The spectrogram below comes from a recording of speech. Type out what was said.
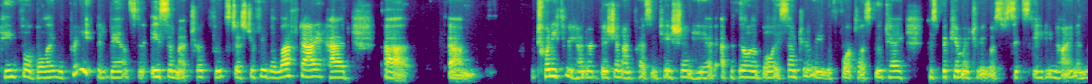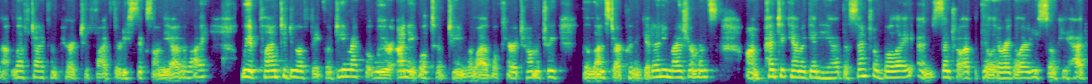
painful bullae with pretty advanced and asymmetric Fuchs dystrophy. The left eye had uh, um, 2300 vision on presentation. He had epithelial bullae centrally with four plus guttae. His pachymetry was 689 in that left eye compared to 536 on the other eye. We had planned to do a phaco-DMEK, but we were unable to obtain reliable keratometry. The Lenstar couldn't get any measurements. On pentacam, again, he had the central bullae and central epithelial irregularities. So he had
